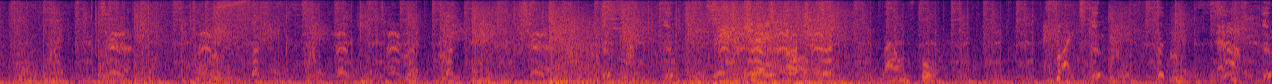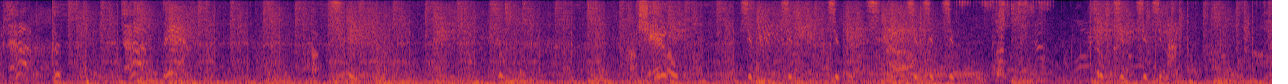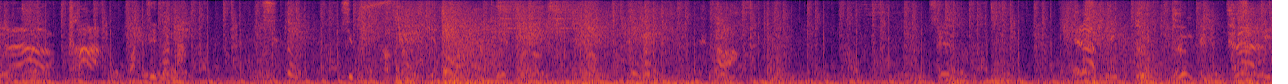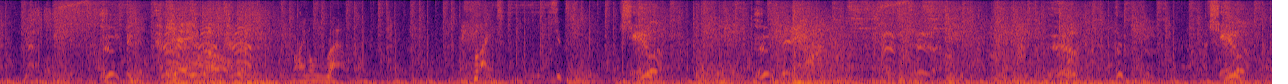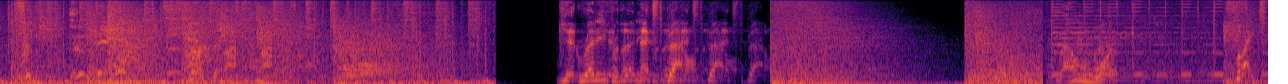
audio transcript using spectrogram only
Round four. Fight! KO. Final round. Fight! Get ready for the, next, battle. Round one. Fight!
